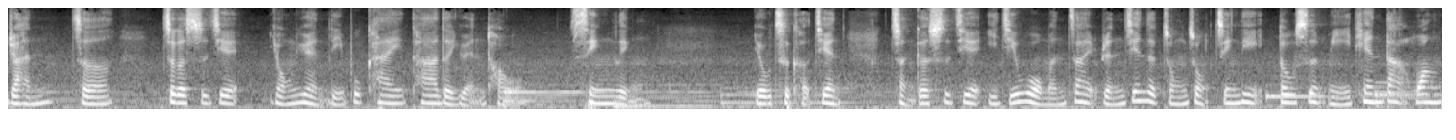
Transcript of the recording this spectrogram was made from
然则这个世界永远离不开它的源头——心灵。由此可见，整个世界以及我们在人间的种种经历，都是弥天大荒。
